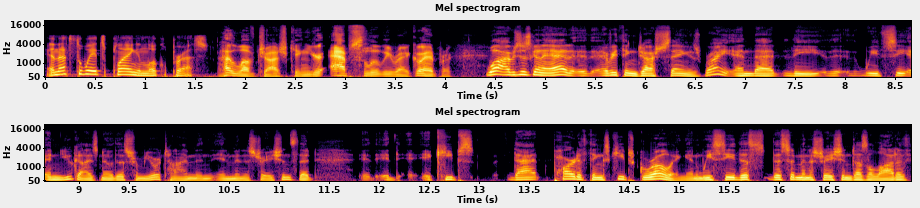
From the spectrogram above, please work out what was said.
And that's the way it's playing in local press. I love Josh King. You're absolutely right. Go ahead, Brooke. Well, I was just going to add uh, everything Josh is saying is right, and that the, the we've seen, and you guys know this from your time in, in administrations, that it, it, it keeps that part of things keeps growing, and we see this this administration does a lot of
